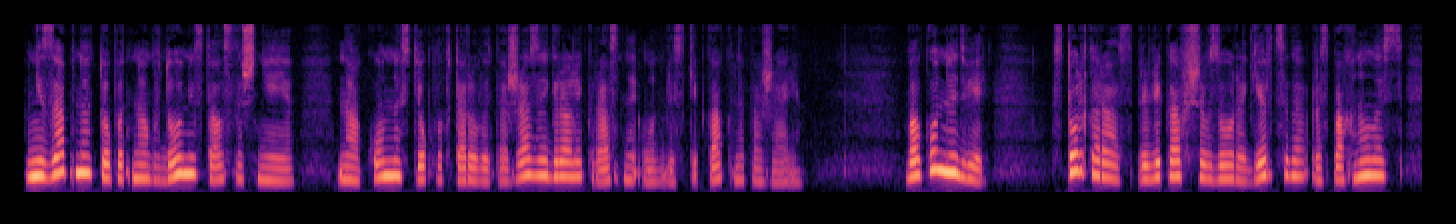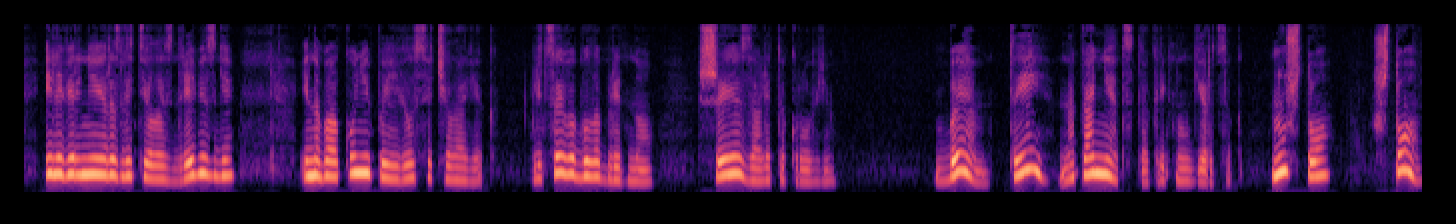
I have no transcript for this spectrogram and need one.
Внезапно топот ног в доме стал слышнее. На оконных стеклах второго этажа заиграли красные отблески, как на пожаре. Балконная дверь, столько раз привлекавшая взоры герцога, распахнулась, или, вернее, разлетелась в дребезги, и на балконе появился человек. Лицо его было бледно, шея залита кровью. «Бэм, ты? Наконец-то!» — крикнул герцог. «Ну что? Что?»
